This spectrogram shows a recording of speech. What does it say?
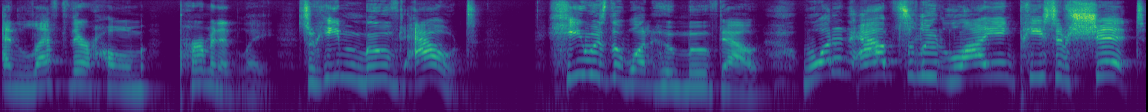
and left their home permanently. So he moved out. He was the one who moved out. What an absolute lying piece of shit.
